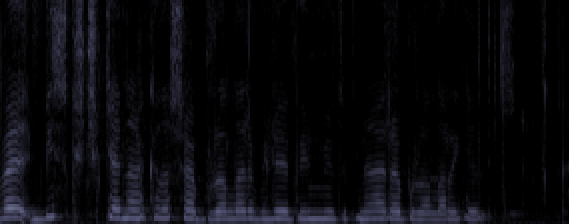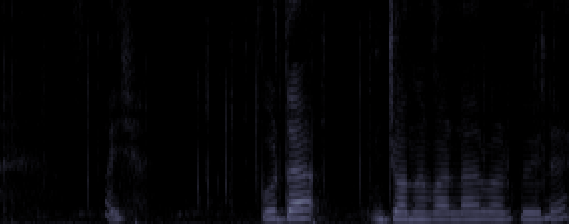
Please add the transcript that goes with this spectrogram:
Evet, biz küçükken arkadaşlar buraları bile bilmiyorduk. Ne ara buralara geldik. Ay. Burada canavarlar var böyle.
